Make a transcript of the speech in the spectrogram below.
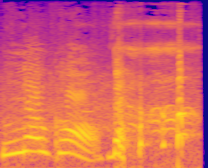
No call.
